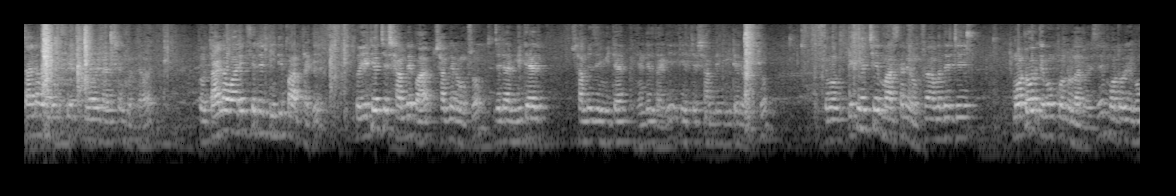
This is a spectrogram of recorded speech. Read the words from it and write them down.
চায়না ওয়ারিং কীভাবে কানেকশন করতে হয়। তো চায়না ওয়ারিং সেটের তিনটি পার্ট থাকে। তো এটি হচ্ছে সামনে পার্ট সামনের অংশ, যেটা মিটার, সামনে যে মিটার হ্যান্ডেল থাকে, এটি হচ্ছে সামনে মিটারের অংশ। এবং এটি হচ্ছে মাঝখানের অংশ। আমাদের যে মোটর এবং কন্ট্রোলার রয়েছে মোটর এবং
